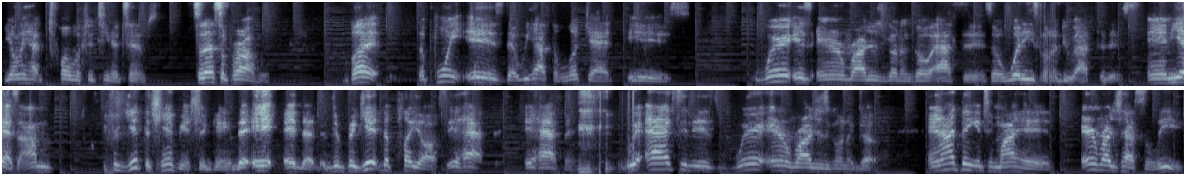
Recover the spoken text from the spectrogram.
he only had 12 or 15 attempts. So that's a problem. But the point is that we have to look at is where is Aaron Rodgers going to go after this, or what he's going to do after this? And yes, I'm forget the championship game. The, it, it, the, forget the playoffs. It happened. It happened. We're asking is where Aaron Rodgers is going to go, and I think into my head, Aaron Rodgers has to leave.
